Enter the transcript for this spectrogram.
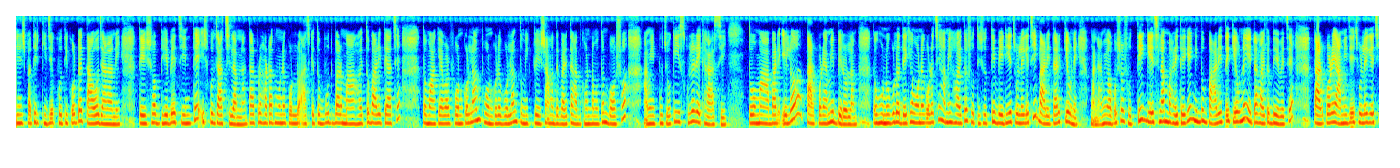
জিনিসপাতির কী যে ক্ষতি করবে তাও জানা নেই। তো এইসব ভেবে চিনতে স্কুল যাচ্ছিলাম না। তারপরে হঠাৎ মনে পড়ল, আজকে তো বুধবার, মা হয়তো বাড়িতে আছে। তো মাকে আবার ফোন করলাম, ফোন করে বললাম, তুমি একটু এসে আমাদের বাড়িতে আধ ঘণ্টা মতন বসো। আমি পুজোকে স্কুলে রেখে আসি। তো মা আবার এলো, তারপরে আমি বেরোলাম। তো হুনুগুলো দেখে মনে করেছে আমি হয়তো সত্যি সত্যি বেরিয়ে চলে গেছি, বাড়িতে আর কেউ নেই। মানে আমি অবশ্য সত্যিই গিয়েছিলাম বাড়ি থেকে, কিন্তু বাড়িতে কেউ নেই, এটা হয়তো ভেবেছে। তারপরে আমি যে চলে গেছি,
